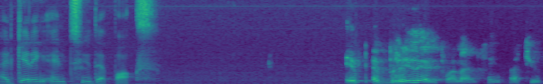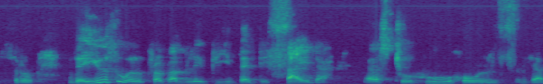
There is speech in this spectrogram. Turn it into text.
at getting into the box? A, brilliant one, I think, that you threw. The youth will probably be the decider as to who holds the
